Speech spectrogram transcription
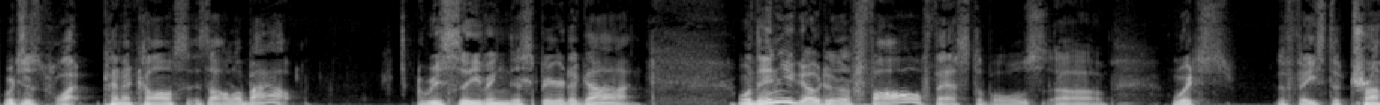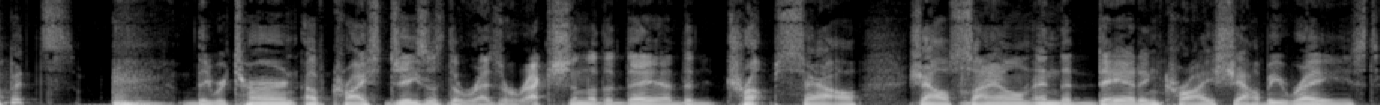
which is what Pentecost is all about, receiving the Spirit of God. Well, then you go to the fall festivals, uh, which the Feast of Trumpets, the return of Christ Jesus, the resurrection of the dead, the trump shall, shall sound, and the dead in Christ shall be raised.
